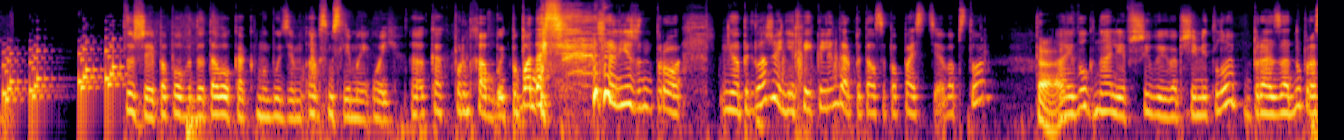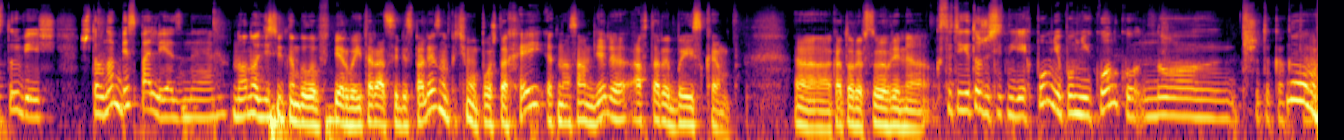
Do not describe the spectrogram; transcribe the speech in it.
да. Слушай, по поводу того, как мы будем... а, в смысле мы, ой, а, как Pornhub будет попадать на Vision Pro. А, Предложение Hey Календар пытался попасть в App Store, а Так. его гнали вшивой вообще метлой про, за одну простую вещь, что оно бесполезное. Но оно действительно было в первой итерации бесполезно. Почему? Потому что Hey – это на самом деле авторы Basecamp, э, которые в свое время Кстати, я тоже действительно я их помню, помню иконку, но что-то как-то... Ну,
